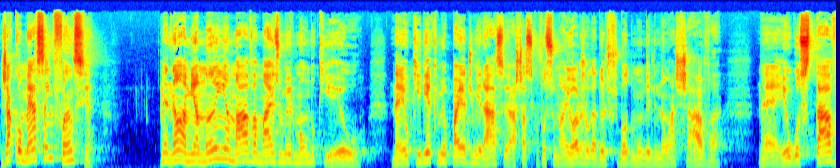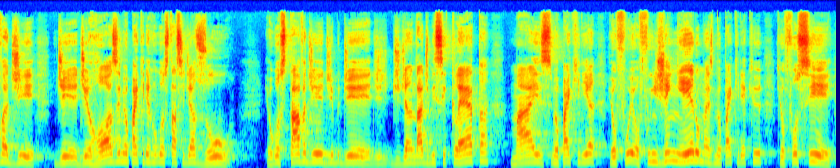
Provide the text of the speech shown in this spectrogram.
já começa a infância. Né? Não, a minha mãe amava mais o meu irmão do que eu. Né? Eu queria que meu pai admirasse, achasse que eu fosse o maior jogador de futebol do mundo, ele não achava. Né? Eu gostava de, de, de rosa e meu pai queria que eu gostasse de azul. Eu gostava de, de, de, de, de andar de bicicleta, mas meu pai queria. Eu fui, eu fui engenheiro, mas meu pai queria que, que, eu fosse,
